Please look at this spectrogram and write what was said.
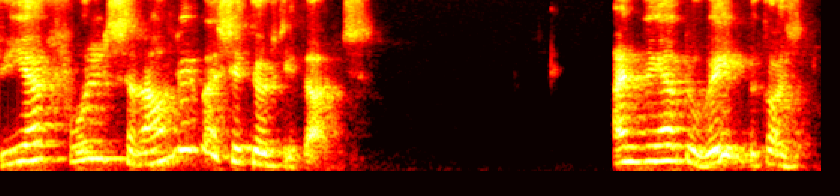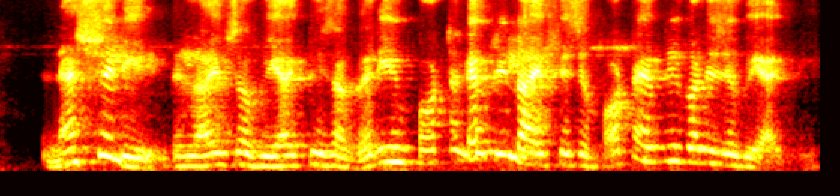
we are full surrounded by security guards. And we have to wait because naturally the lives of VIPs are very important. Every life is important, everyone is a VIP.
